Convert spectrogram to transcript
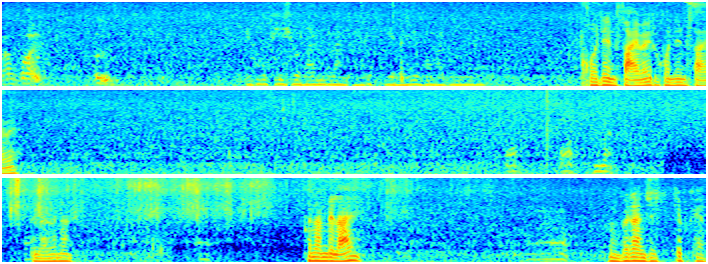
ลังปล่อย ไอ้พวกพี่ชั่วร้ายมันกำลังทำพิธีอะไรอยู่ประมาณนี้นะ ทุก คนเห็นไฟไหมทุกคนเห็นไฟไหมเป็นไรเพื่อนนั่นเพื่อนนั่นเป็นไรหนุ่มเพื่อนนั่นจะเจ็บแขน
